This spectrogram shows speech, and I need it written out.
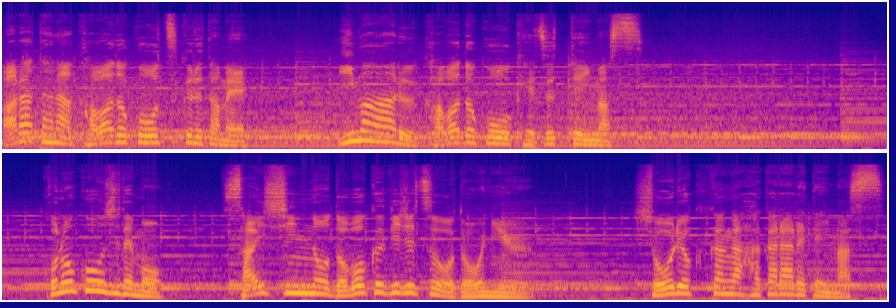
新たな川床を作るため今ある川床を削っています。この工事でも最新の土木技術を導入。省力化が図られています。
